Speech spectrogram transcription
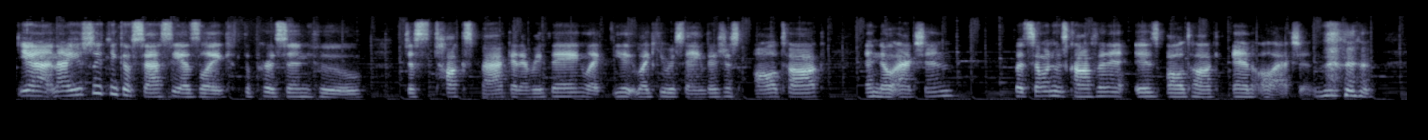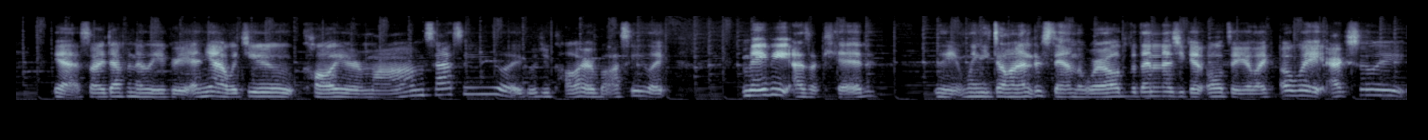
Yeah, and I usually think of sassy as like the person who just talks back at everything. Like you, like you were saying, there's just all talk and no action. But someone who's confident is all talk and all action. yeah, so I definitely agree. And yeah, would you call your mom sassy? Like, would you call her bossy? Like, maybe as a kid, when you don't understand the world, but then as you get older, you're like, oh, wait, actually,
